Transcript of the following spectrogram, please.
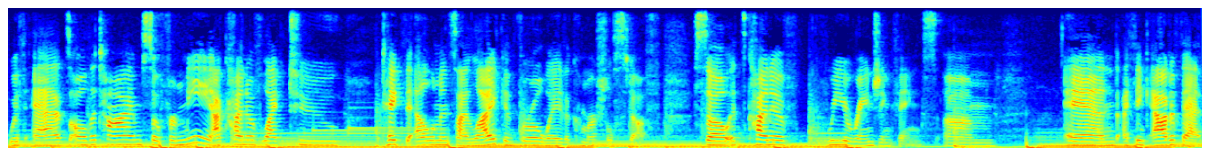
with ads all the time. So for me, I kind of like to take the elements I like and throw away the commercial stuff. So it's kind of rearranging things. Um, and I think out of that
